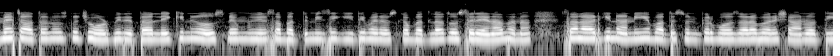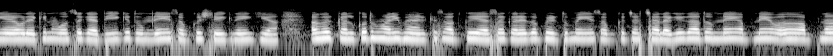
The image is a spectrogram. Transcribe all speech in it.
मैं चाहता था उसको छोड़ भी देता, लेकिन उसने मेरे साथ बदतमीज़ी की थी। मैंने उसका बदला तो उससे लेना था ना। सालार की नानी ये बातें सुनकर बहुत ज़्यादा परेशान होती हैं, लेकिन वो उससे कहती है कि तुमने ये सब कुछ ठीक नहीं किया। अगर कल को तुम्हारी बहन के साथ कोई ऐसा करे तो फिर तुम्हें ये सब कुछ अच्छा लगेगा। तुमने अपने, अपना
